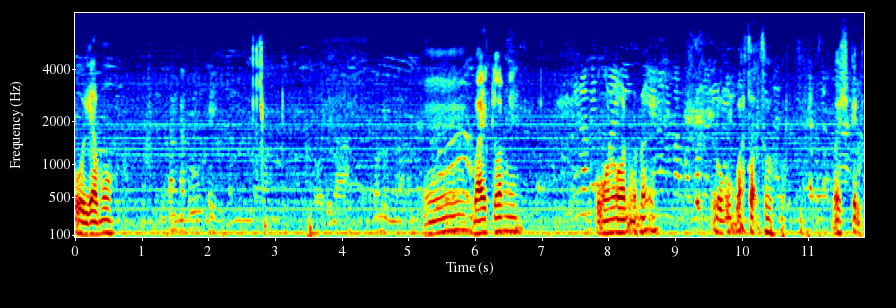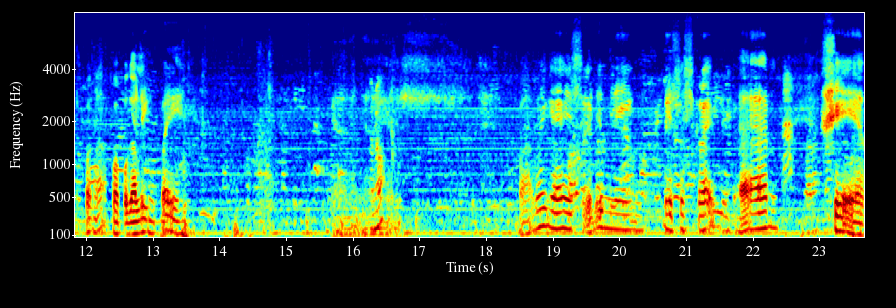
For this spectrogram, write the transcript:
Kuya mo. Utang ka to. Eh. O, diba? Hmm, bike lang eh. Kung ano-ano na eh. Loko bata to. May skit ka pa nga. Papagaling pa eh. Yan, yan, Ano? guys. Bye-bye guys. Good evening. Please subscribe and share.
